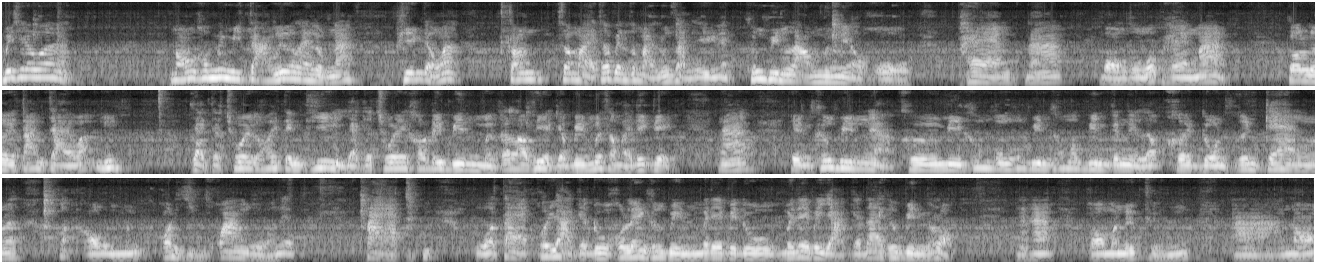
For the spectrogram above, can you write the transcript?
ไม่ใช่ว่า น้องเขาไม่มีตังเรื่องอะไรหรอกนะ เพียงแต่ว่าตอนสมัยถ้าเป็นสมัยลุงสันเองเนี่ยเครื่องบินลำหนึ่งเนี่ยโอ้โหแพงนะฮะบอกตรงว่าแพงมาก ก็เลยตั้งใจว่า อยากจะช่วยเขาให้เต็มที่อยากจะช่วยให้เขาได้บินเหมือนกับเราที่อยากจะบินเมื่อสมัยเด็กๆนะเห็นเครื่องบินเนี่ยคือมีเครื่องบงเครื่องบินเข้ามาบินกันเนี่ยแล้วเคยโดนเพื่อนแกล้งนะก็เอาก้อนหินคว้างหัวเนี่ยแตกหัวแตกเพราะอยากจะดูเขาเล่นเครื่องบิน ไม่ได้ไปดู ไม่ได้ไปอยากจะได้เครื่องบินเขาหรอกนะฮะพอมานึกถึงน้อง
